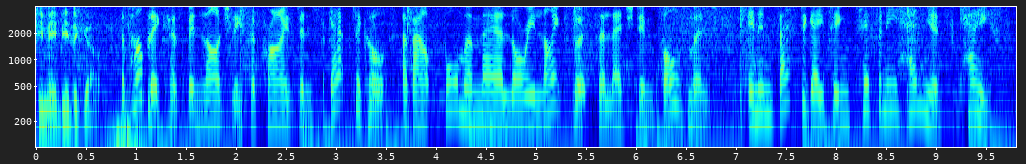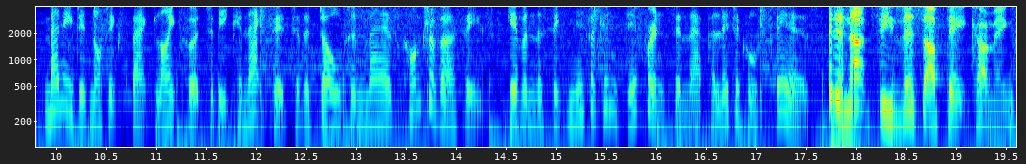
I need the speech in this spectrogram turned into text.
she may be the GOAT. The public has been largely surprised and skeptical about former Mayor Lori Lightfoot's alleged involvement in investigating Tiffany Henyard's case. Many did not expect Lightfoot to be connected to the Dolton mayor's controversies, given the significant difference in their political spheres. I did not see this update coming.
